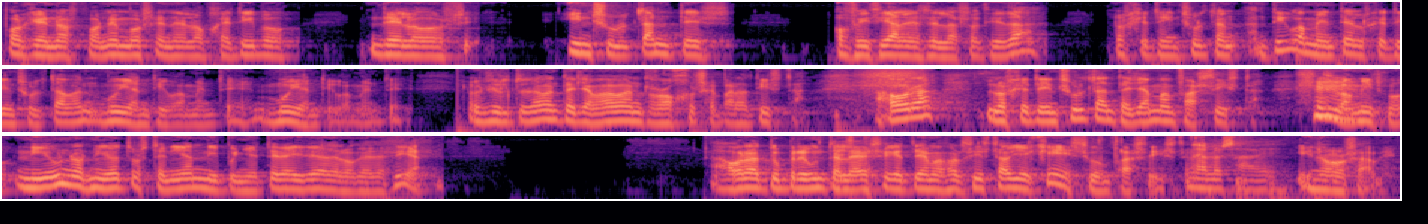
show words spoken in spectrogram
porque nos ponemos en el objetivo de los insultantes oficiales de la sociedad, los que te insultan antiguamente, los que te insultaban muy antiguamente, muy antiguamente. Los que te insultaban te llamaban rojo separatista. Ahora los que te insultan te llaman fascista. Es lo mismo. Ni unos ni otros tenían ni puñetera idea de lo que decían. Ahora tú pregúntale a ese que te llama fascista, oye, ¿qué es un fascista? No lo sabe. Y no lo sabe.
